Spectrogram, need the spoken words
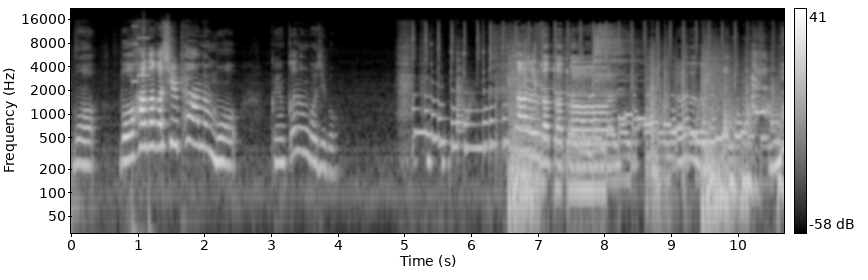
뭐, 뭐 하다가 실패하면 뭐, 그냥 끄는 거지 뭐. 따르다따딴. 따르다따. 어? 아니?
